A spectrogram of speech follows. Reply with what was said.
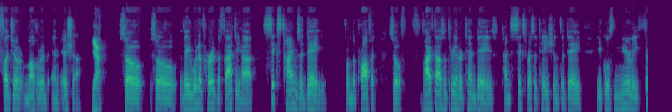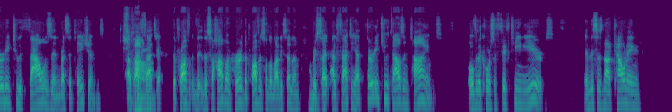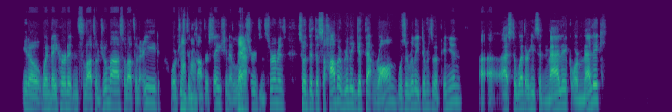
fajr maghrib and isha. Yeah. so so they would have heard the fatiha six times a day from the prophet so 5310 days times six recitations a day equals nearly 32000 recitations of SubhanAllah. al-fatiha the prophet the, the sahaba heard the prophet sallallahu alaihi wasallam Mm. recite al-fatiha 32000 times over the course of 15 years and this is not counting you know, when they heard it in Salatul Jummah, Salatul Eid, or just in Mhm. conversation and Yeah. lectures and sermons. So did the Sahaba really get that wrong? Was there really a difference of opinion uh, uh, as to whether he said Malik or Malik.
